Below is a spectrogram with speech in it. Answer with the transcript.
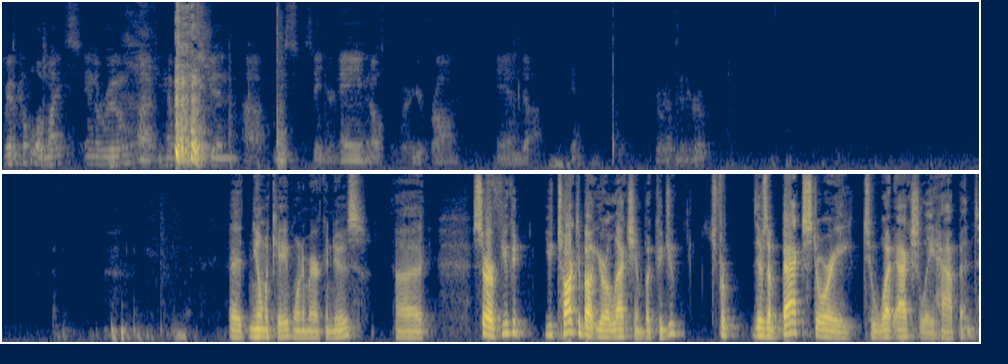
So we have a couple of mics in the room. Uh, if you have a question, uh, please state your name and also where you're from. And uh, yeah, throw it open to the group. Uh, Neil McCabe, One American News. Uh, sir, if you could, you talked about your election, but could you, for there's a backstory to what actually happened.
